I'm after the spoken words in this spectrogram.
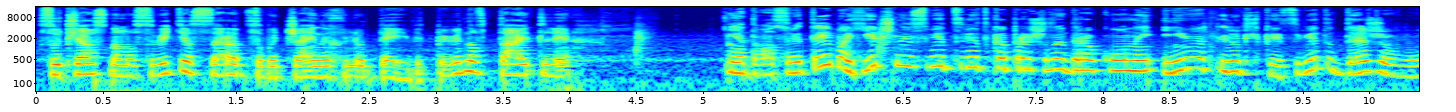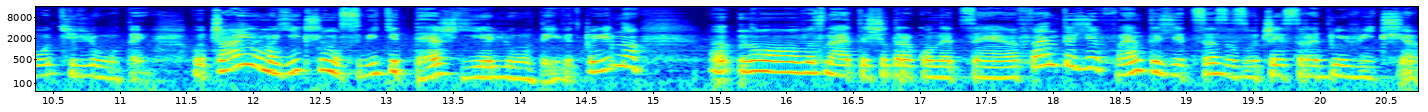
в сучасному світі серед звичайних людей. Відповідно, в тайтлі Є два світи: магічний світ, звідки прийшли дракони, і людський світ, де живуть люди. Хоча і в магічному світі теж є люди. І відповідно, е, ну ви знаєте, що дракони це фентезі, фентезі це зазвичай середньовіччя.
